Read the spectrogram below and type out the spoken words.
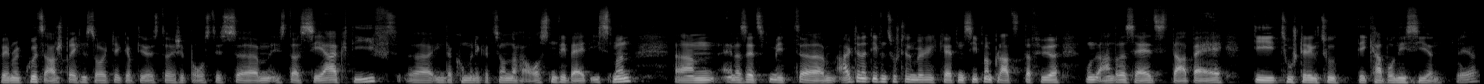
wenn man kurz ansprechen sollte. Ich glaube, die österreichische Post ist, ähm, ist da sehr aktiv äh, in der Kommunikation nach außen. Wie weit ist man? Ähm, einerseits mit ähm, alternativen Zustellmöglichkeiten sieht man Platz dafür und andererseits dabei die Zustellung zu dekarbonisieren. Ja.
